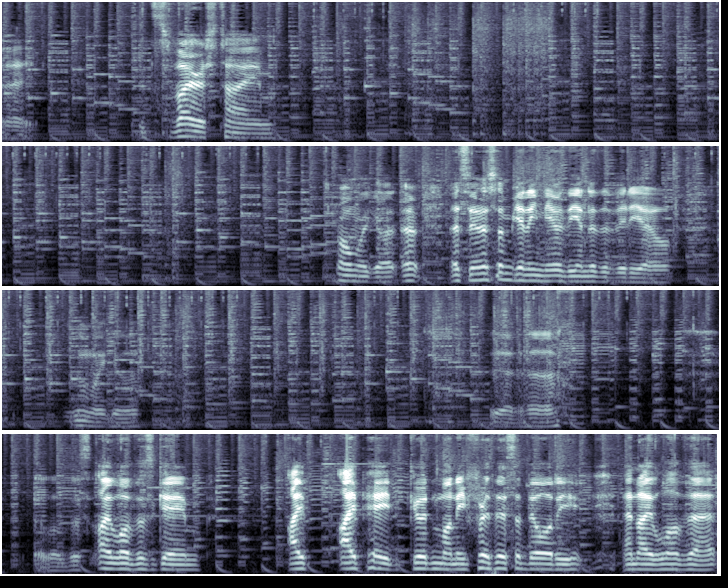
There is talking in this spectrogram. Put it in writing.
Alright. It's virus time. Oh my god. Uh, as soon as I'm getting near the end of the video. Oh my god. Yeah, uh, I love this. I love this game. I I paid good money for this ability, and I love that.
